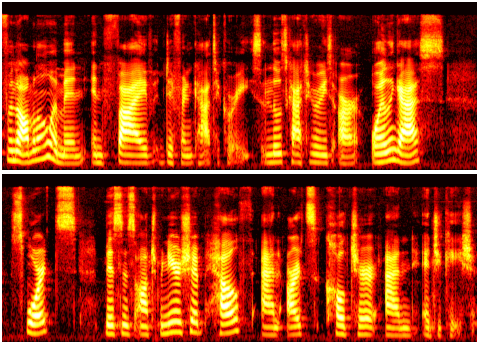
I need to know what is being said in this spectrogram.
phenomenal women in five different categories. And those categories are oil and gas, sports, business entrepreneurship, health, and arts, culture, and education.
